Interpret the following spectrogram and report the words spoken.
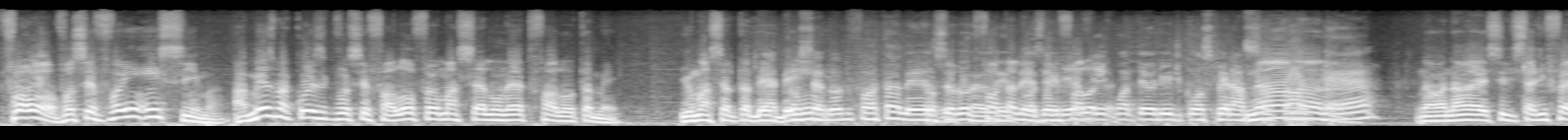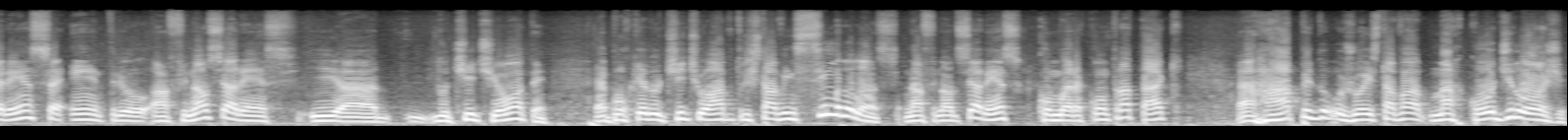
Foi- você foi em cima. A mesma coisa que você falou foi o Marcelo Neto falou também. E o Marcelo também é, É bem. torcedor do Fortaleza. Torcedor do Então, Fortaleza. Ele poderia falou. com uma teoria de conspiração Não, não, qualquer. não. Não, não, esse- esse- a diferença entre a final cearense e a do Tite ontem é porque do Tite o árbitro estava em cima do lance. Na final do cearense, como era contra-ataque, é, rápido, o juiz estava marcou de longe.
